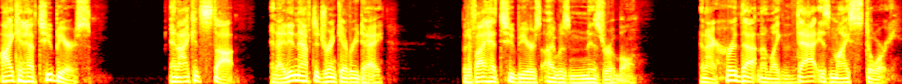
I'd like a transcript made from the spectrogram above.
I could have two beers and I could stop and I didn't have to drink every day. But if I had two beers, I was miserable. And I heard that and I'm like, that is my story.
